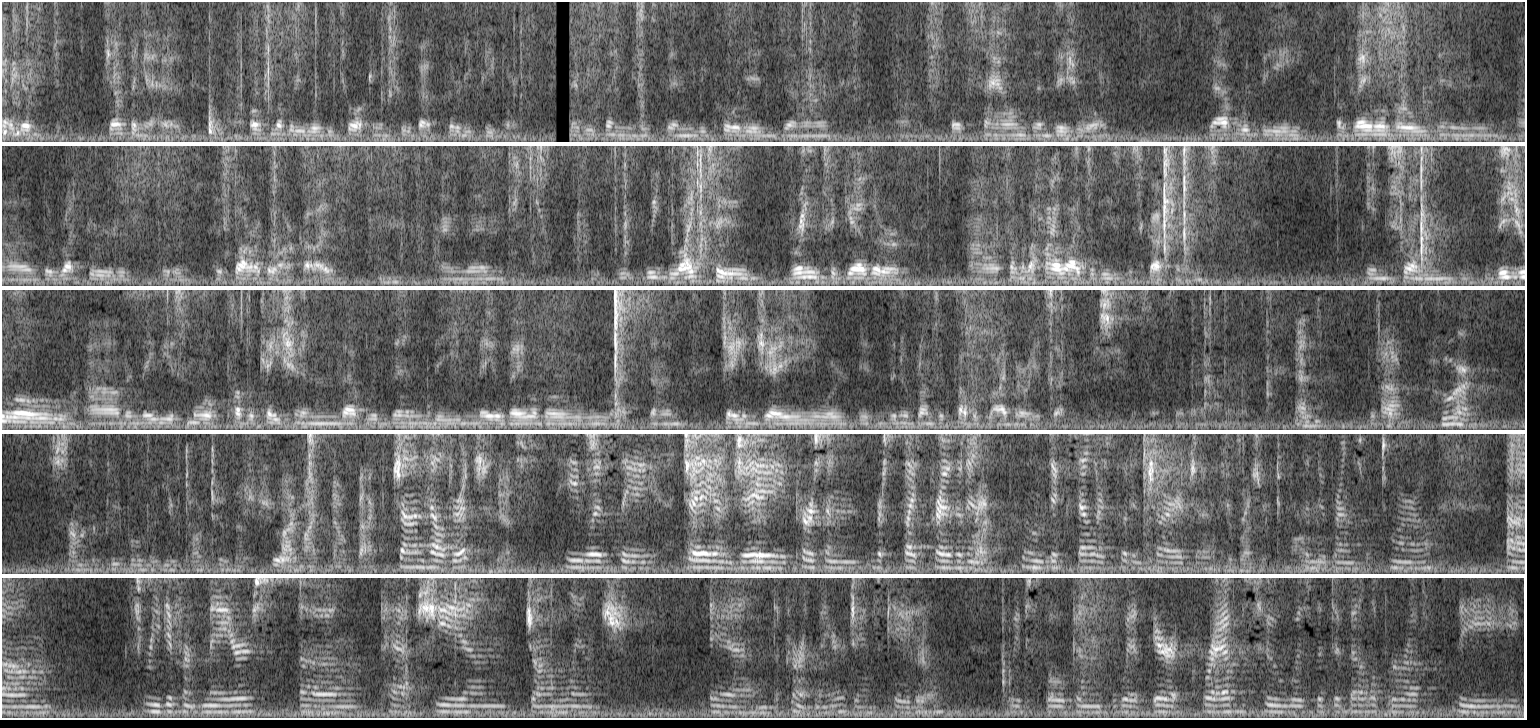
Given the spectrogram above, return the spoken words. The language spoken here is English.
I guess jumping ahead, ultimately, we'll be talking to about 30 people. Everything has been recorded, uh, um, both sound and visual. That would be available in uh, the Rutgers sort of historical archive. And then we- we'd like to bring together uh, some of the highlights of these discussions in some visual um, and maybe a small publication that would then be made available at um, J and J or the the New Brunswick Public Library, et cetera. I see. So- so that, uh, And uh, who are some of the people that you've talked to that Sure. I might know back? John Heldrich, Yes. he was the J and J person, vice president, Right. whom Dick Sellars put in charge of New of Brunswick the New Brunswick tomorrow. Um, Three different mayors, um, Pat Sheehan, John Lynch, and the current mayor, James Cahill. We've spoken with Eric Krebs, who was the developer of the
